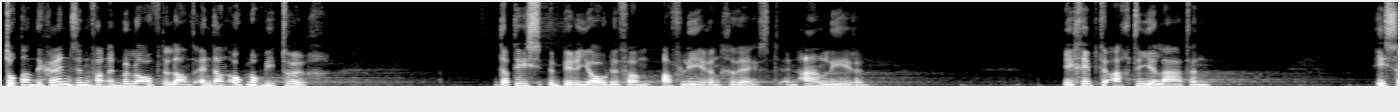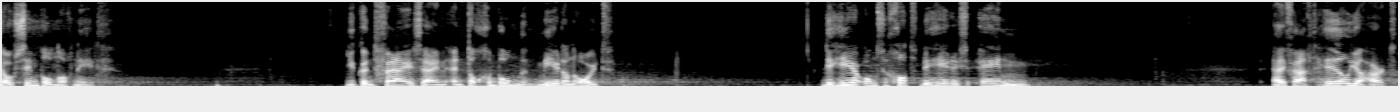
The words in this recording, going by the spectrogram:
Tot aan de grenzen van het beloofde land en dan ook nog weer terug. Dat is een periode van afleren geweest en aanleren. Egypte achter je laten is zo simpel nog niet. Je kunt vrij zijn en toch gebonden, meer dan ooit. De Heer onze God, de Heer is één. Hij vraagt heel je hart,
